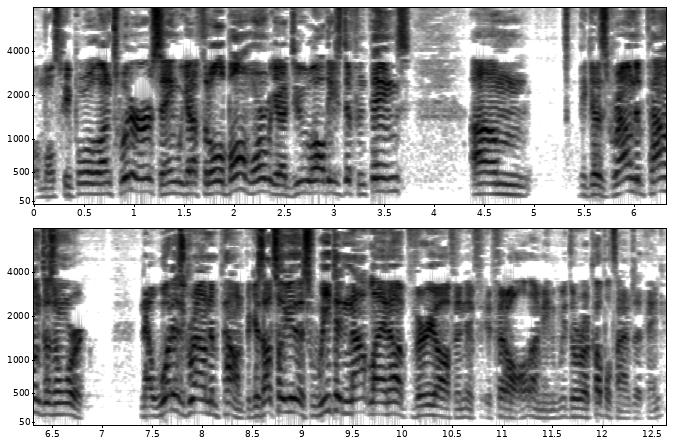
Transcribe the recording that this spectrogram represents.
Well, most people on Twitter are saying we got to throw the ball more. We got to do all these different things um, because ground and pound doesn't work. Now, what is ground and pound? Because I'll tell you this, we did not line up very often, if, if at all. I mean, we, there were a couple times, I think,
